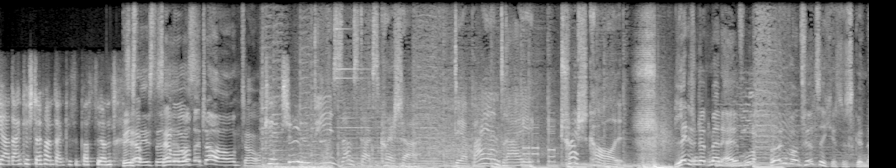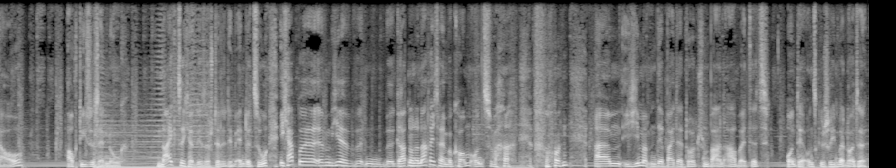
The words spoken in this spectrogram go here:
Ja, danke Stefan, danke Sebastian. Bis Ser- nächste Servus. Woche. Ciao. Ciao. Okay, tschüss. Die Samstagscrasher. Der Bayern 3 Trash Call. Ladies and Gentlemen, 11.45 Uhr ist es genau. Auch diese Sendung neigt sich an dieser Stelle dem Ende zu. Ich habe äh, hier äh, gerade noch eine Nachricht reinbekommen und zwar von ähm, jemandem, der bei der Deutschen Bahn arbeitet und der uns geschrieben hat, Leute,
